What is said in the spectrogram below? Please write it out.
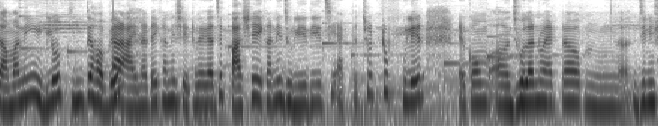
জামা নেই, এগুলো কিনতে হবে। আর আয়নাটা এখানে সেট হয়ে গেছে, পাশে এখানে ঝুলিয়ে দিয়েছি একটা ছোট্ট ফুলের এরকম ঝোলানো একটা জিনিস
